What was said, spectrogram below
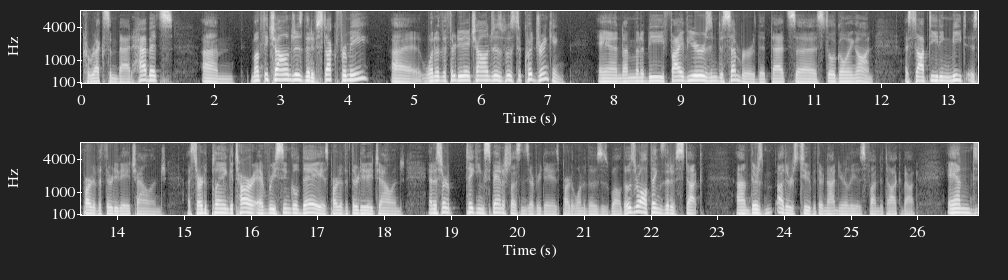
correct some bad habits. Um, monthly challenges that have stuck for me uh, one of the 30 day challenges was to quit drinking. And I'm going to be five years in December that that's uh, still going on. I stopped eating meat as part of a 30 day challenge. I started playing guitar every single day as part of a 30 day challenge. And I started taking Spanish lessons every day as part of one of those as well. Those are all things that have stuck. Um, there's others too, but they're not nearly as fun to talk about. And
